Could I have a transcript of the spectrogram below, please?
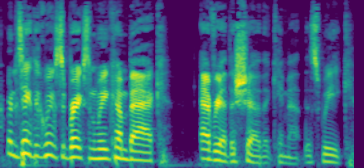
We're going to take the quick breaks and we come back. Every other show that came out this week.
